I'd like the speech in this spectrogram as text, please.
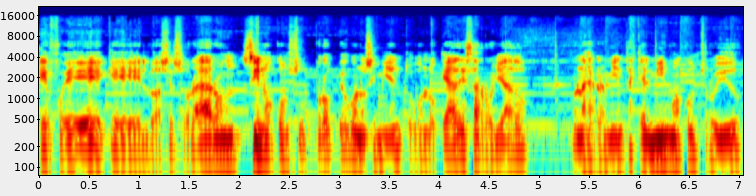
que fue que lo asesoraron, sino con su propio conocimiento, con lo que ha desarrollado, con las herramientas que él mismo ha construido,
